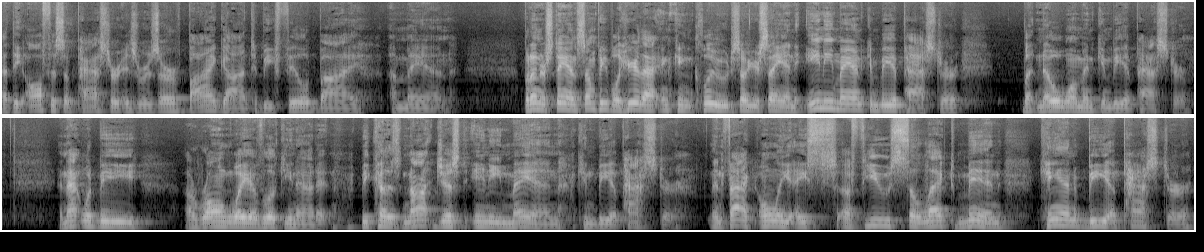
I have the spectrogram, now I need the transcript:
that the office of pastor is reserved by God to be filled by a man. But understand, some people hear that and conclude so you're saying any man can be a pastor, but no woman can be a pastor. And that would be a wrong way of looking at it because not just any man can be a pastor. In fact, only a, a few select men can be a pastor,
